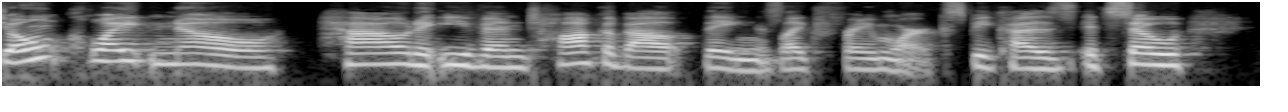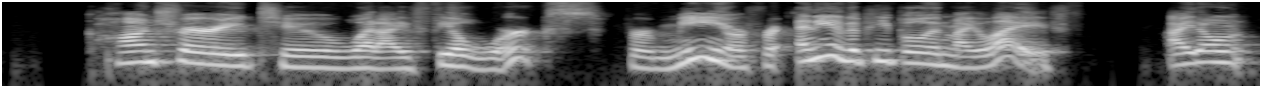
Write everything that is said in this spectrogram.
don't quite know how to even talk about things like frameworks because it's so contrary to what I feel works for me or for any of the people in my life. I don't,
